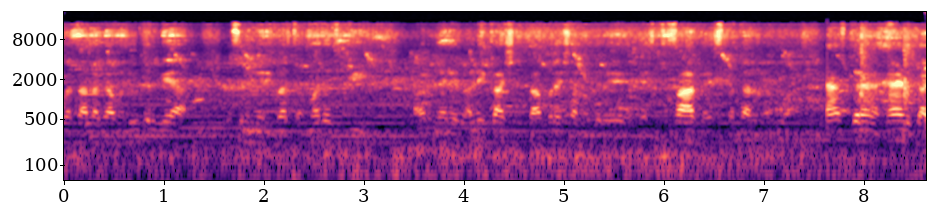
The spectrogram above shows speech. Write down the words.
पता लगा, मुझे उधर गया। उसने मेरी मदद की और मेरे अली काशिफ का ऑपरेशन उधर इतफाक अस्पताल में हुआ। हैंड का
